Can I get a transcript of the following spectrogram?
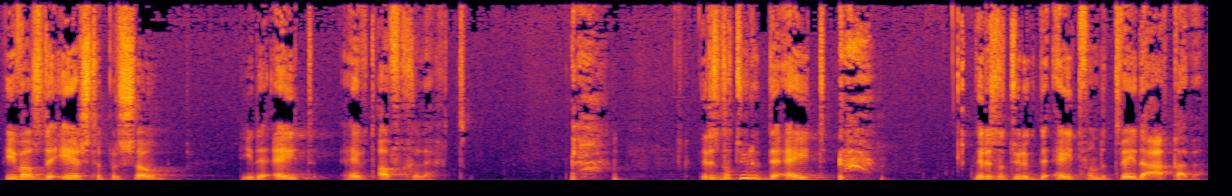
Wie was de eerste persoon die de eed heeft afgelegd? Dit is natuurlijk de eed, dit is natuurlijk de eed van de tweede Aqaba.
